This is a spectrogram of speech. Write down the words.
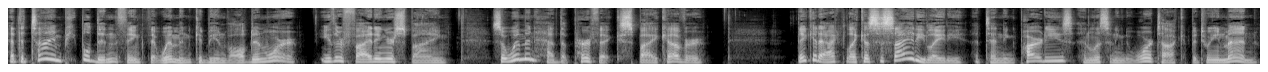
At the time, people didn't think that women could be involved in war, either fighting or spying, so women had the perfect spy cover. They could act like a society lady, attending parties and listening to war talk between men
